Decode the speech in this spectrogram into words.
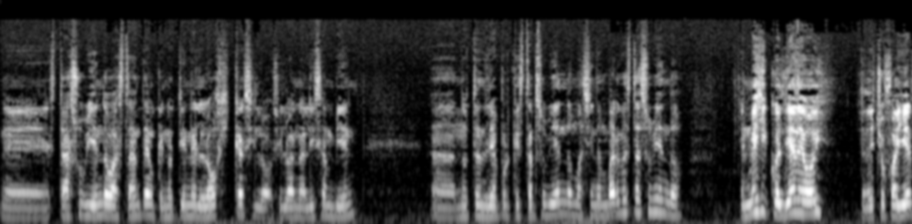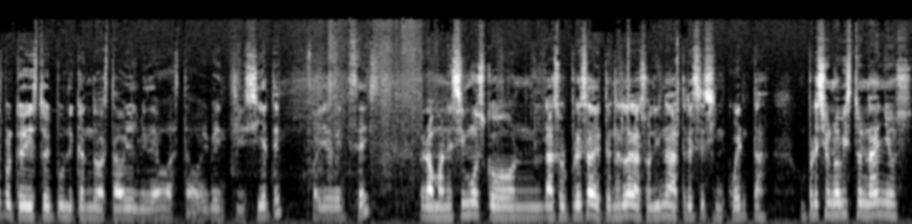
eh, está subiendo bastante aunque no tiene lógica si lo, si lo analizan bien. Uh, no tendría por qué estar subiendo, más sin embargo está subiendo. En México el día de hoy, de hecho fue ayer porque hoy estoy publicando hasta hoy el video, hasta hoy 27, fue ayer 26, pero amanecimos con la sorpresa de tener la gasolina a 13.50, un precio no visto en años.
